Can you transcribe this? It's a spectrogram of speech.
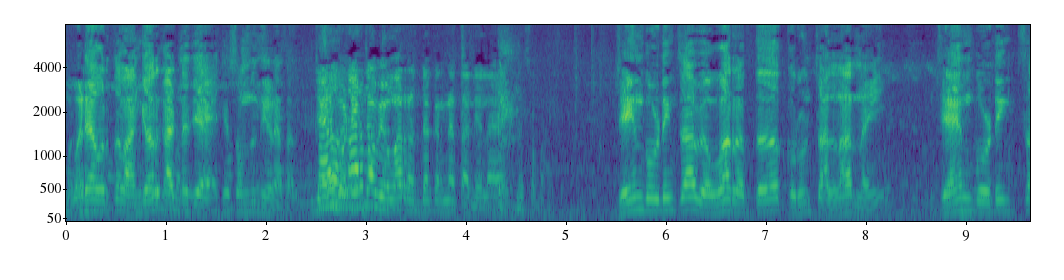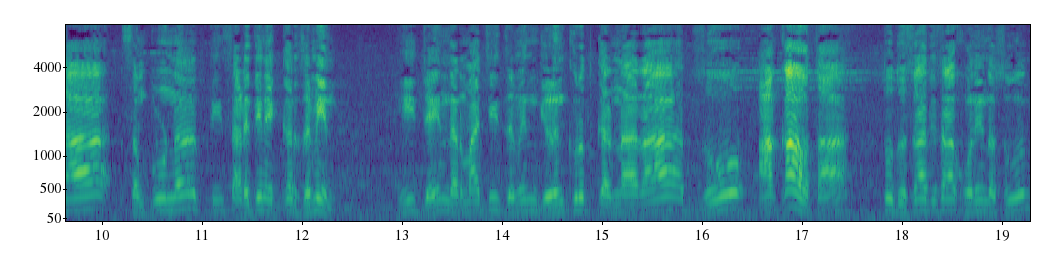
वड्यावरचं वांग्यावर काढणं जे आहे हे समजून घेण्यासारखं. जैन बोर्डिंगचा व्यवहार रद्द करण्यात आलेला आहे जैन बोर्डिंगचा व्यवहार रद्द करून चालणार नाही. जैन बोर्डिंगचा संपूर्ण ती साडेतीन एकर जमीन ही जैन धर्माची जमीन गिळंकृत करणारा जो आका होता तो दुसरा तिसरा कोणी नसून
